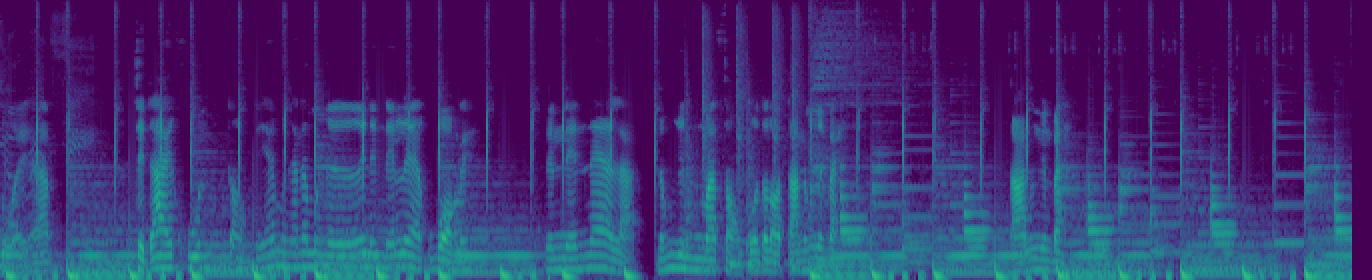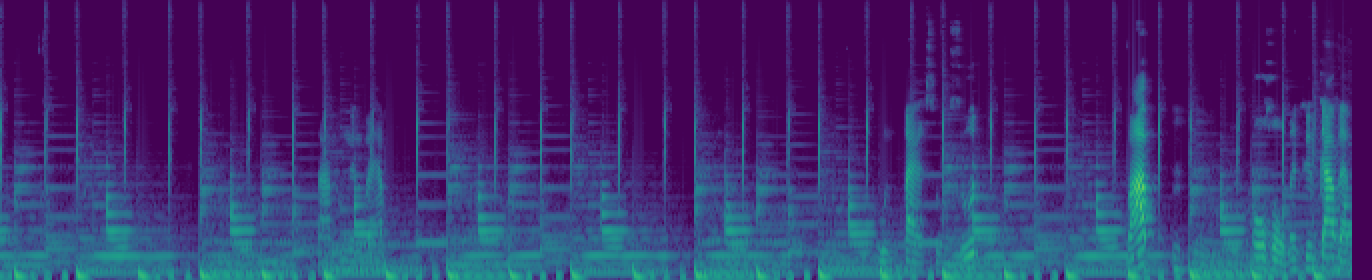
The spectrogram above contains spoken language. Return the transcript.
สวยครับเสียดายคุณดอกเนี้ยมึงงั้นนะมึงเอ้ยเน้นๆเลยอะกูบอกเลย เน้นๆแน่ล่ะ น้ำเงินมาสองตัวตลอดตามน้ำเงินไป ตามน้ำเงินไป ตามน้ำเงินไปครับคูณแปดสูงสุดปั๊บโอ้โหมันขึ้นเก้าแบบ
